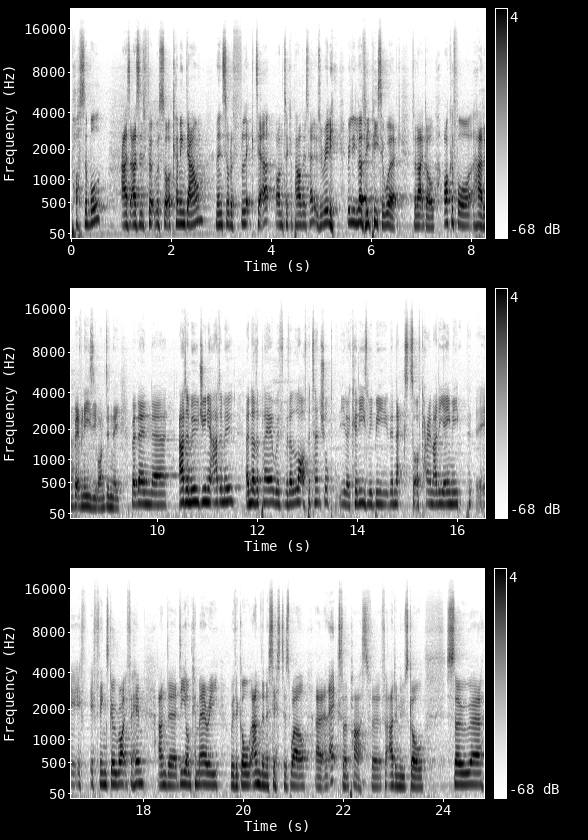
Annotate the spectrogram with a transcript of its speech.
possible as, as his foot was sort of coming down and then sort of flicked it up onto Capaldo's head. It was a really, really lovely piece of work for that goal. Okafor had a bit of an easy one, didn't he? But then uh, Adamu, Junior Adamu, another player with, with a lot of potential, you know, could easily be the next sort of Karim Adeyemi if, if things go right for him. And uh, Dijon Kameri with a goal and an assist as well. Uh, an excellent pass for, for Adamu's goal. So, uh,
